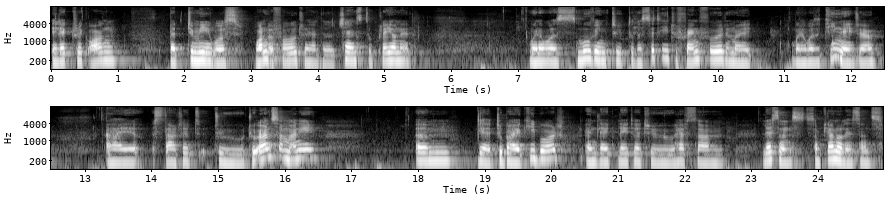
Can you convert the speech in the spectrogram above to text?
electric organ. But to me, it was wonderful to have the chance to play on it. When I was moving to, to the city, to Frankfurt, in my, when I was a teenager, I started to, to earn some money, um, yeah, to buy a keyboard and late, later to have some lessons, some piano lessons.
